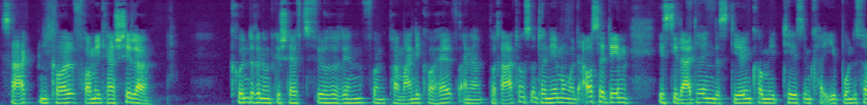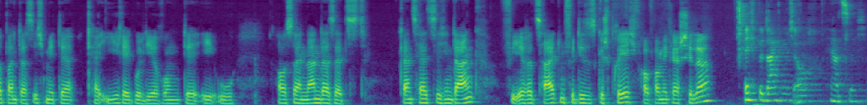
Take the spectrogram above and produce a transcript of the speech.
Sagt Nicole Fromika-Schiller, Gründerin und Geschäftsführerin von Parmandicore Health, einer Beratungsunternehmung und außerdem ist die Leiterin des Steering-Komitees im KI-Bundesverband, das sich mit der KI-Regulierung der EU auseinandersetzt. Ganz herzlichen Dank für Ihre Zeit und für dieses Gespräch, Frau Fromika Schiller. Ich bedanke mich auch herzlich.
